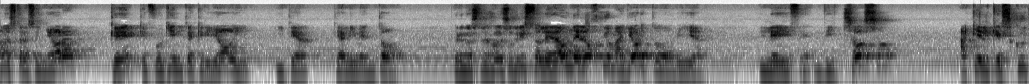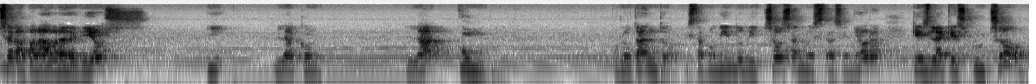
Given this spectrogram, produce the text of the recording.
Nuestra Señora que, fue quien te crió y, te, alimentó. Pero nuestro Jesucristo le da un elogio mayor todavía y le dice, dichoso aquel que escucha la palabra de Dios y la, la cumple. Por lo tanto, está poniendo dichosa Nuestra Señora, que es la que escuchó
